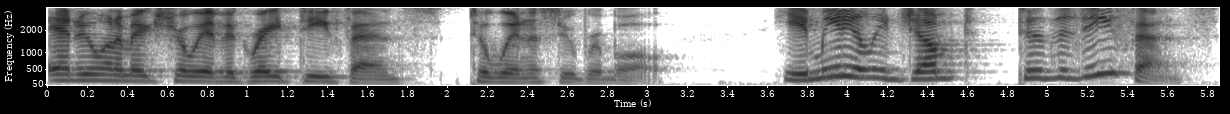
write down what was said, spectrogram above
and we want to make sure we have a great defense to win a Super Bowl. He immediately jumped to the defense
